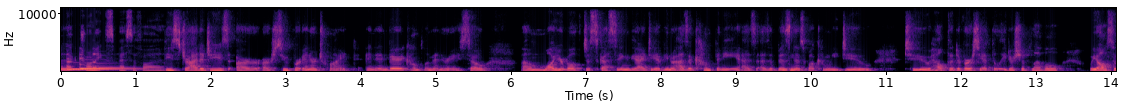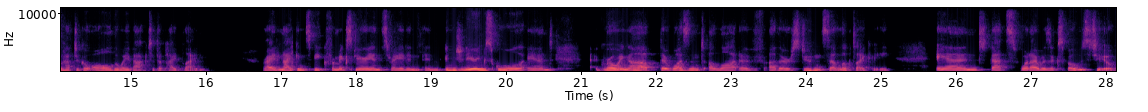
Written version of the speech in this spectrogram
Electronic specifier. These strategies are, are super intertwined and, and very complementary. So um, while you're both discussing the idea of, you know, as a company, as, as a business, what can we do to help the diversity at the leadership level? We also have to go all the way back to the pipeline, right? And I mm-hmm. can speak from experience, right? In, in engineering school and growing up, there wasn't a lot of other students that looked like me and that's what i was exposed to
